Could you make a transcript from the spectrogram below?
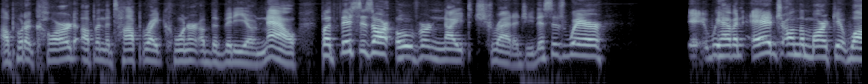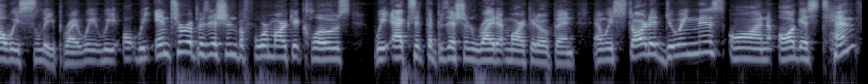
I'll put a card up in the top right corner of the video now. But this is our overnight strategy. This is where we have an edge on the market while we sleep, right? We we we enter a position before market close, we exit the position right at market open, and we started doing this on August 10th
